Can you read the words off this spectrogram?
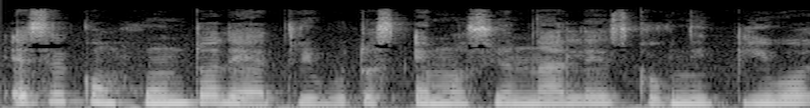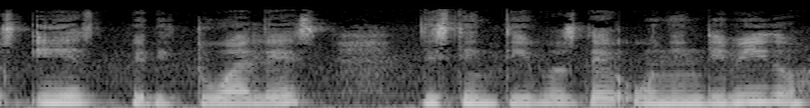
es el conjunto de atributos emocionales, cognitivos y espirituales distintivos de un individuo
